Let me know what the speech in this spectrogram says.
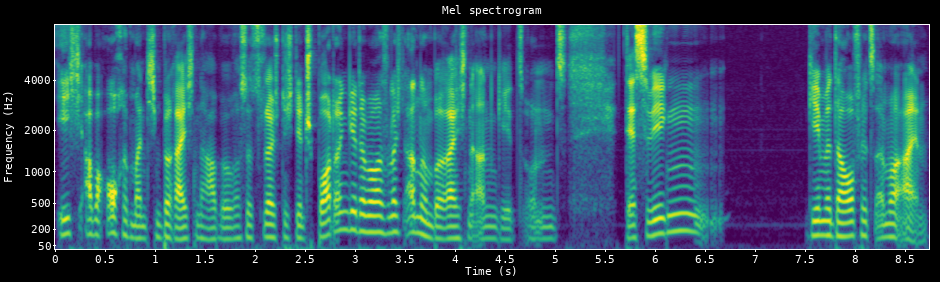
ich aber auch in manchen Bereichen habe, was jetzt vielleicht nicht den Sport angeht, aber was vielleicht anderen Bereichen angeht. Und deswegen gehen wir darauf jetzt einmal ein.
